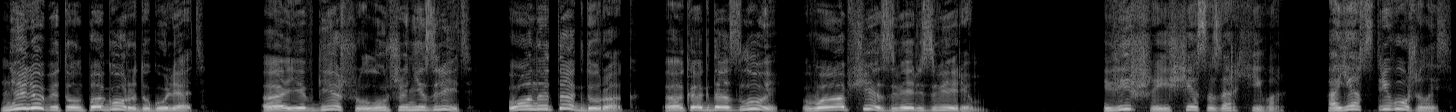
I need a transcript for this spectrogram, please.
Не любит он по городу гулять. А Евгешу лучше не злить. Он и так дурак. А когда злой, вообще зверь зверем. Вирша исчез из архива. А я встревожилась.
